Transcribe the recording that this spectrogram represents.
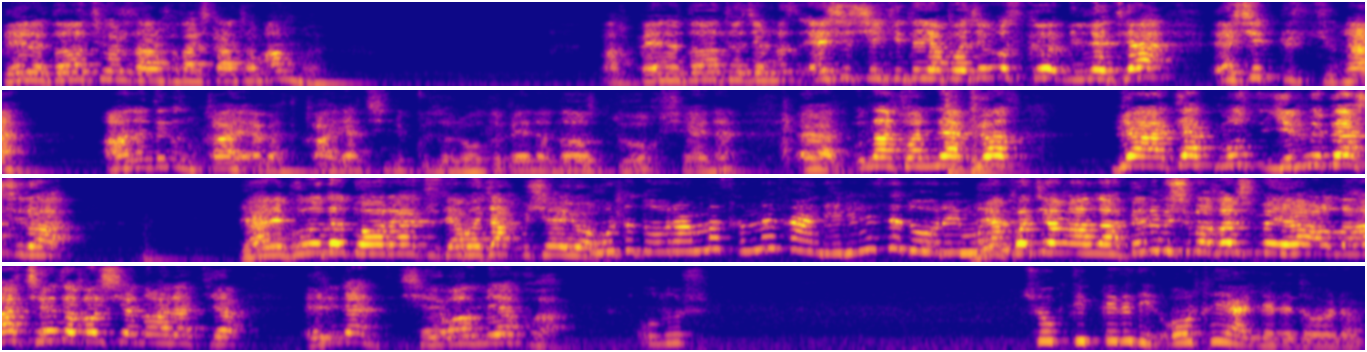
Böyle dağıtıyoruz arkadaşlar tamam mı? Bak beni dağıtacaksınız. Eşit şekilde yapacaksınız ki millete eşit düşsün ha. Anladınız mı? Gay evet gayet şimdi güzel oldu. Beni dağıttık şeyine. Evet bundan sonra ne yapıyoruz? Bir adet muz 25 lira. Yani bunu da doğrayacağız. Yapacak bir şey yok. Orada doğranmaz hanımefendi. Elinizle doğrayın. Ne yapacaksın Allah? Benim işime karışma ya. Allah her şeye de karışan alet ya. Elinden şey olmaya koy. Olur. Çok diplere değil, orta yerlere doğru.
